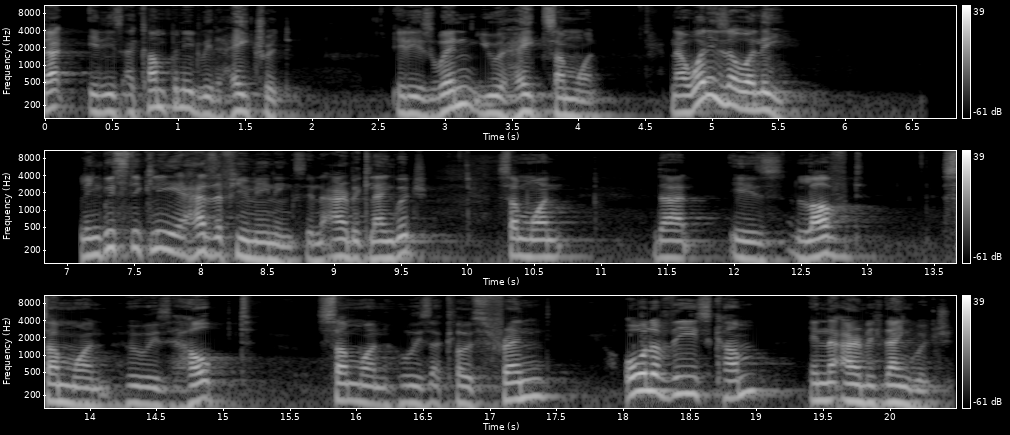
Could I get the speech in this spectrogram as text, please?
That it is accompanied with hatred. It is when you hate someone. Now, what is a wali? Linguistically, it has a few meanings. In Arabic language, someone that is loved, someone who is helped, someone who is a close friend. All of these come in the Arabic language.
